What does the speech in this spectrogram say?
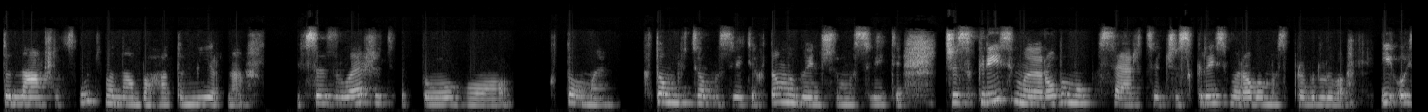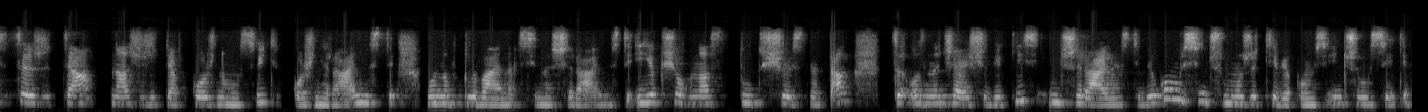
То наша суть вона багатомірна, і все залежить від того, хто ми. Хто ми в цьому світі, хто ми в іншому світі, чи скрізь ми робимо серцю, чи скрізь ми робимо справедливо. І ось це життя, наше життя в кожному світі, в кожній реальності, воно впливає на всі наші реальності. І якщо в нас тут щось не так, це означає, що в якійсь іншій реальності, в якомусь іншому житті, в якомусь іншому світі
